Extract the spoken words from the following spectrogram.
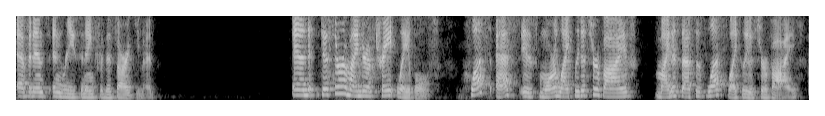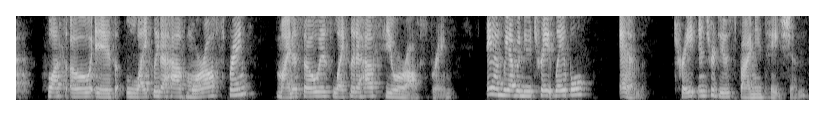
evidence, and reasoning for this argument. And just a reminder of trait labels. Plus S is more likely to survive, minus S is less likely to survive. Plus O is likely to have more offspring, minus O is likely to have fewer offspring. And we have a new trait label, M, trait introduced by mutation.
